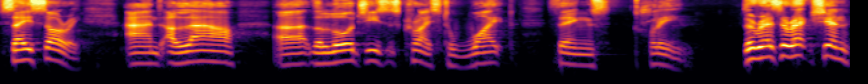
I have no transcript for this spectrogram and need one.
say sorry, and allow uh, the Lord Jesus Christ to wipe things clean. The resurrection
